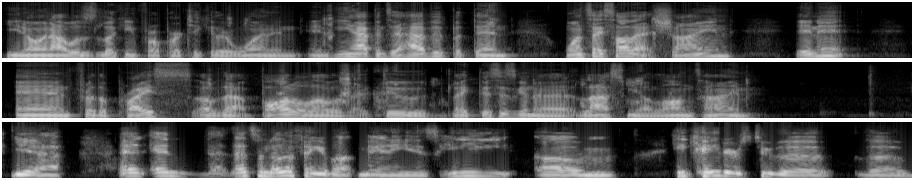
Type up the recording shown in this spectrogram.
you know. And I was looking for a particular one, and and he happened to have it. But then once I saw that shine in it, and for the price of that bottle, I was like, dude, like this is gonna last me a long time. Yeah. And and that, that's another thing about Manny is he um he caters to the the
